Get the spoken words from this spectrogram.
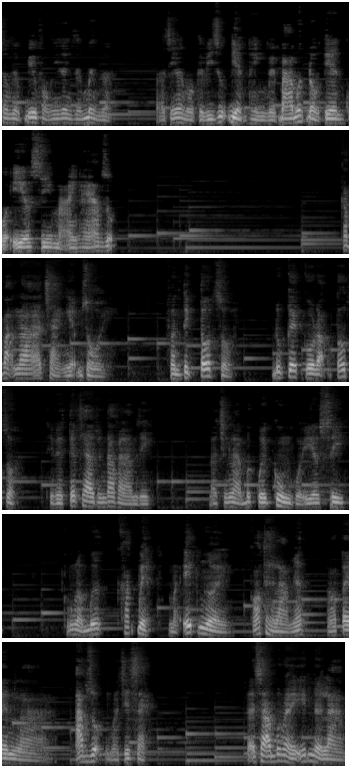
trong việc build phòng kinh doanh dưới 10 người. Đó chính là một cái ví dụ điển hình về ba bước đầu tiên của EOC mà anh hay áp dụng. Các bạn đã trải nghiệm rồi, phân tích tốt rồi, đúc kết cô động tốt rồi, thì việc tiếp theo chúng ta phải làm gì? Đó chính là bước cuối cùng của EOC cũng là bước khác biệt mà ít người có thể làm nhất. Nó tên là áp dụng và chia sẻ. Tại sao bước này ít người làm?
